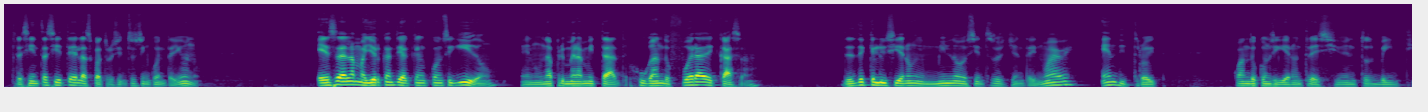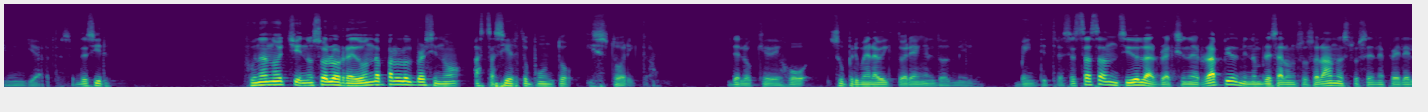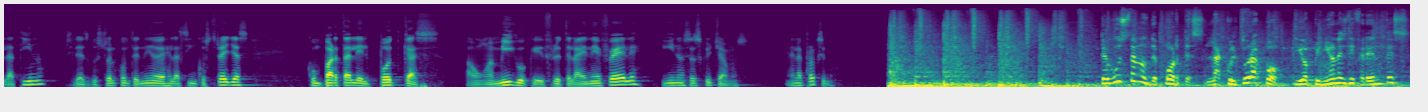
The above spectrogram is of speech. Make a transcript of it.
307 de las 451. Esa es la mayor cantidad que han conseguido en una primera mitad jugando fuera de casa desde que lo hicieron en 1989 en Detroit, cuando consiguieron 321 yardas. Es decir, fue una noche no solo redonda para los Bears, sino hasta cierto punto histórica de lo que dejó su primera victoria en el 2023. Estas han sido las reacciones rápidas. Mi nombre es Alonso Solano, esto es NFL Latino. Si les gustó el contenido, deje las 5 estrellas. Compártale el podcast a un amigo que disfrute la NFL y nos escuchamos en la próxima. ¿Te gustan los deportes, la cultura pop y opiniones diferentes?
